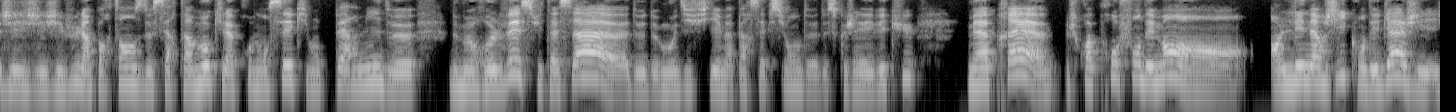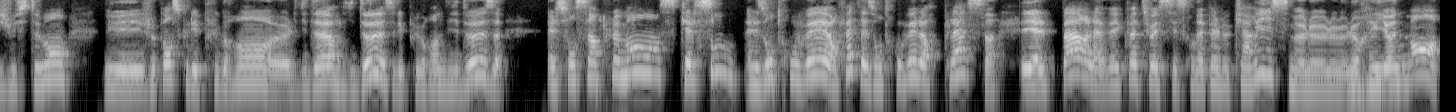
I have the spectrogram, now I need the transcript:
j'ai vu l'importance de certains mots qu'il a prononcés qui m'ont permis de, de me relever suite à ça, euh, de, de modifier ma perception de, de ce que j'avais vécu. Mais après, je crois profondément en, en l'énergie qu'on dégage et justement, je pense que les plus grands euh, leaders, leaders, les plus grandes leaders, elles sont simplement ce qu'elles sont. Elles ont trouvé, en fait, elles ont trouvé leur place et elles parlent avec, tu vois, c'est ce qu'on appelle le charisme, le, rayonnement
